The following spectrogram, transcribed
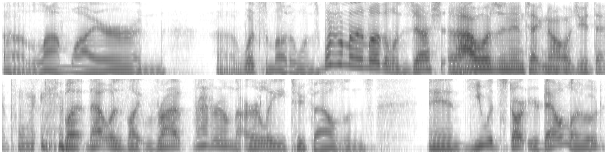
uh, LimeWire and uh, what's some other ones? What's some of them other ones, Josh? Uh, I wasn't in technology at that point. but that was like right right around the early 2000s, and you would start your download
